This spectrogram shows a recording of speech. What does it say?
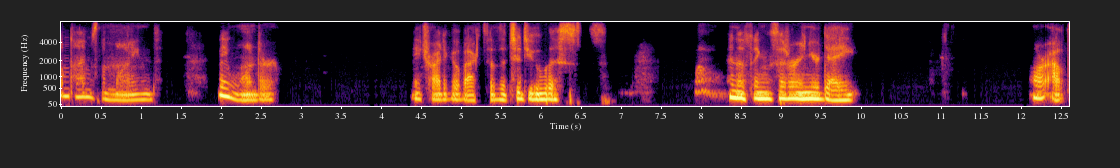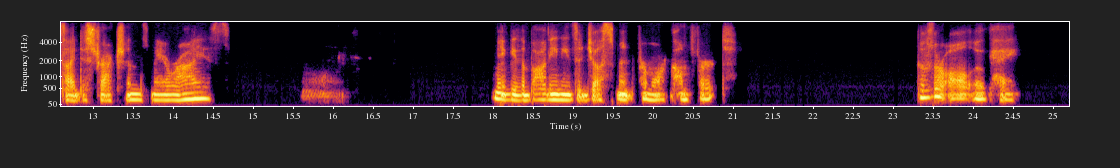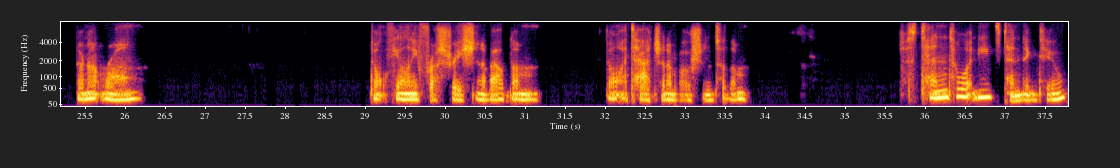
Sometimes the mind may wander, may try to go back to the to do lists and the things that are in your day, or outside distractions may arise. Maybe the body needs adjustment for more comfort. Those are all okay. They're not wrong. Don't feel any frustration about them. Don't attach an emotion to them. Just tend to what needs tending to.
